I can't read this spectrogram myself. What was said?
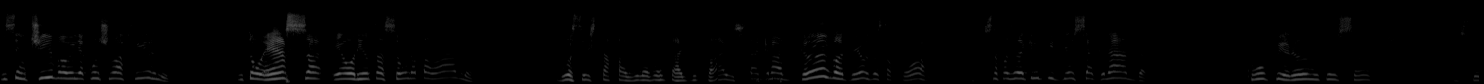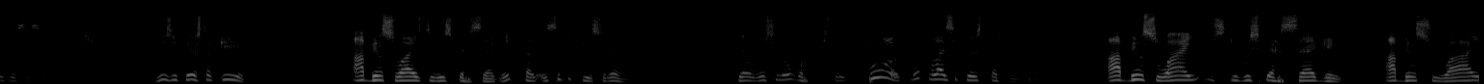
Incentiva ele a continuar firme. Então, essa é a orientação da palavra. Você está fazendo a vontade do Pai, você está agradando a Deus dessa forma. Você está fazendo aquilo que Deus se agrada cooperando com os santos nas suas necessidades. Diz o texto aqui: abençoai os que vos perseguem. Eita, esse é difícil, né? Tem alguns que não gostam. Pula, vamos pular esse texto, pastor. Abençoai os que vos perseguem. Abençoai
